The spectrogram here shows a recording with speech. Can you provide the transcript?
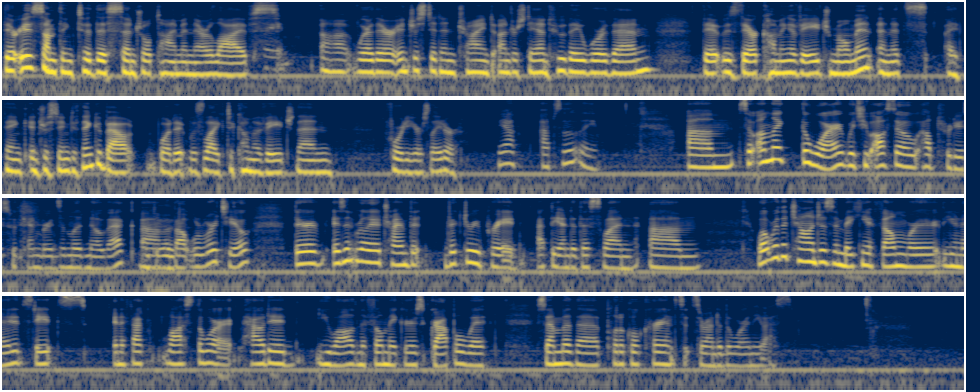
there is something to this central time in their lives right. uh, where they're interested in trying to understand who they were then. That It was their coming of age moment, and it's I think interesting to think about what it was like to come of age then, forty years later. Yeah, absolutely. Um, so, unlike The War, which you also helped produce with Ken Burns and Lynn Novick um, about World War II, there isn't really a triumphant victory parade at the end of this one. Um, what were the challenges in making a film where the United States, in effect, lost the war? How did you all and the filmmakers grapple with some of the political currents that surrounded the war in the U.S.?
